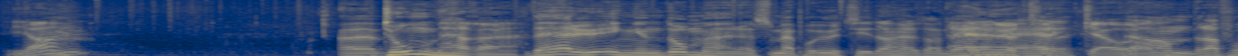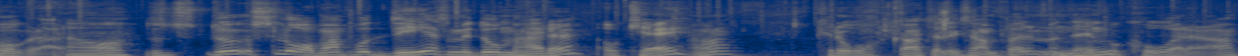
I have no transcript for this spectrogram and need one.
Ja. Mm. Eh, Domherre. Det här är ju ingen domherre som är på utsidan här, utan det Nej, här är, det här nötvecka och är andra fåglar. Ja. Då, då slår man på D som är domherre. Okej. Ja. Kråka till exempel, men Mm. det är på K där. Ja.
